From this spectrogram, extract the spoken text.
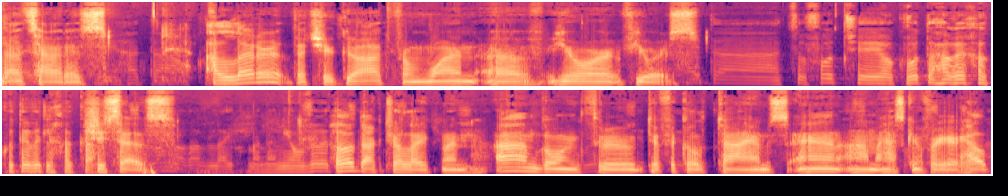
That's how it is. A letter that you got from one of your viewers. She says, Hello, Dr. Laitman. I'm going through difficult times and I'm asking for your help.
